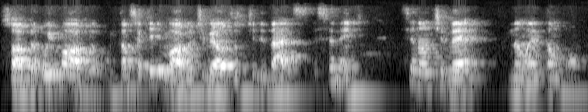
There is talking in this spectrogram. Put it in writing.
Sobra o imóvel. Então, se aquele imóvel tiver outras utilidades, excelente. Se não tiver, não é tão bom.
